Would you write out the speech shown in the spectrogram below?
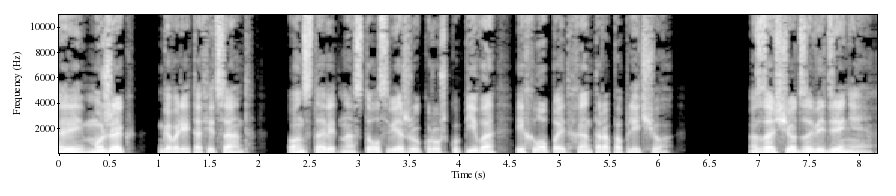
«Эй, мужик!» — говорит официант. Он ставит на стол свежую кружку пива и хлопает Хантера по плечу. «За счет заведения.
